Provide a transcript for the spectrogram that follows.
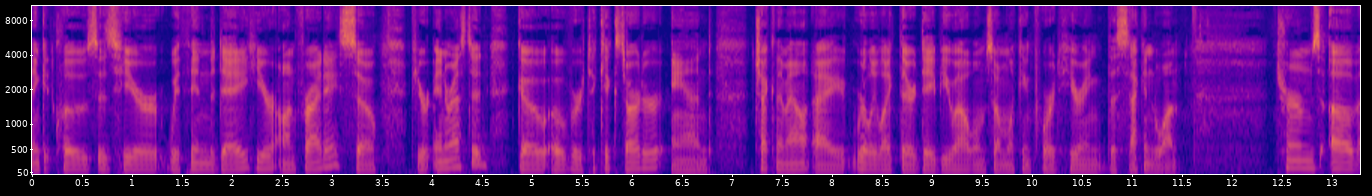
think it closes here within the day here on Friday. So if you're interested, go over to Kickstarter and check them out. I really like their debut album, so I'm looking forward to hearing the second one. In terms of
